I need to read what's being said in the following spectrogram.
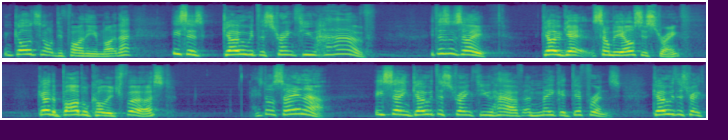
And God's not defining him like that. He says, go with the strength you have. He doesn't say, go get somebody else's strength, go to Bible college first. He's not saying that. He's saying, go with the strength you have and make a difference. Go with the strength.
